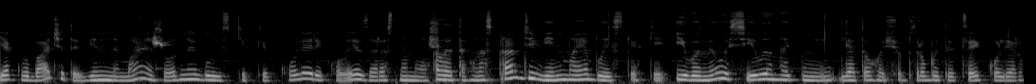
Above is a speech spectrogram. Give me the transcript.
Як ви бачите, він не має жодної блисківки в кольорі, коли я зараз наношу. Але так насправді він має блисківки, і вони осіли на дні. Для того, щоб зробити цей колір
